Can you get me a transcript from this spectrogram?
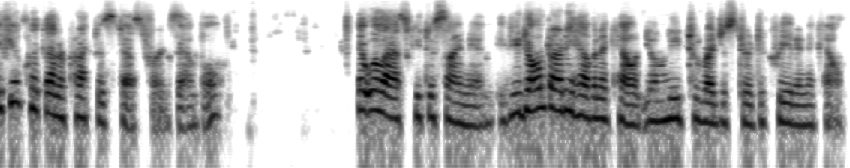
If you click on a practice test, for example, it will ask you to sign in. If you don't already have an account, you'll need to register to create an account.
